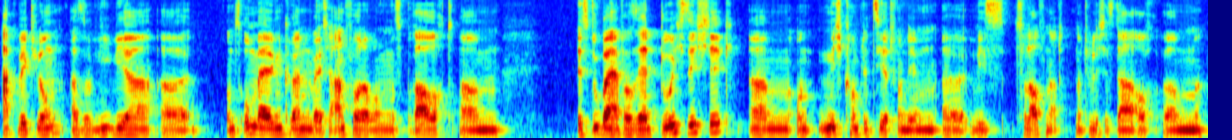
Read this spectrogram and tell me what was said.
Abwicklung, also wie wir äh, uns ummelden können, welche Anforderungen es braucht, ähm, ist Dubai einfach sehr durchsichtig ähm, und nicht kompliziert von dem, äh, wie es zu laufen hat. Natürlich ist da auch ähm,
